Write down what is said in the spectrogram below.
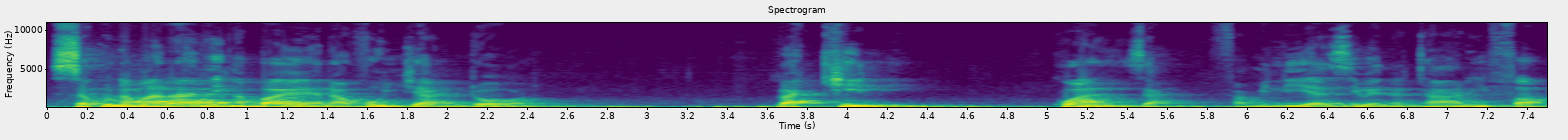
Sasa kuna maradhi ambayo yanavunja ndoa, lakini kwanza familia ziwe na taarifa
